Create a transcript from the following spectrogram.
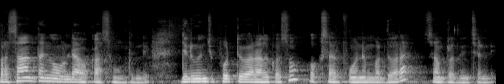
ప్రశాంతంగా ఉండే అవకాశం ఉంటుంది. దీని గురించి పూర్తి వివరాల కోసం ఒకసారి ఫోన్ నెంబర్ ద్వారా సంప్రదించండి.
